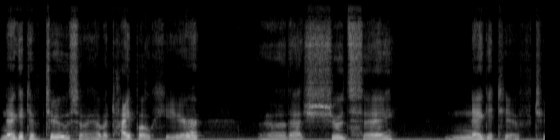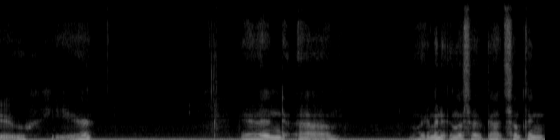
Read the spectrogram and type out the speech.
negative 2. So I have a typo here. Uh, that should say negative 2 here. And um, wait a minute, unless I've got something.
